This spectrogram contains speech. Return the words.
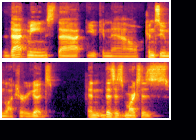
that means that you can now consume luxury goods. And this is Marx's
